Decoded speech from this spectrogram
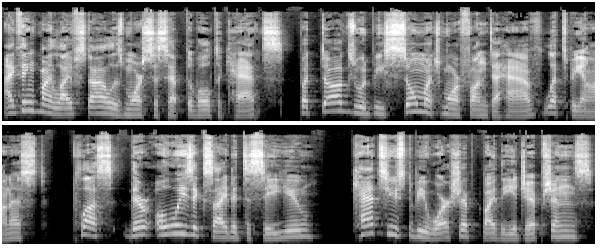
I think my lifestyle is more susceptible to cats, but dogs would be so much more fun to have, let's be honest. Plus, they're always excited to see you, Cats used to be worshipped by the Egyptians,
